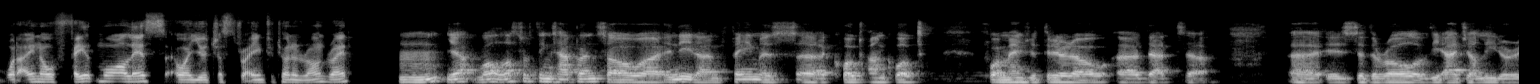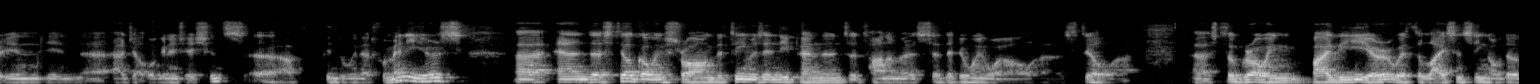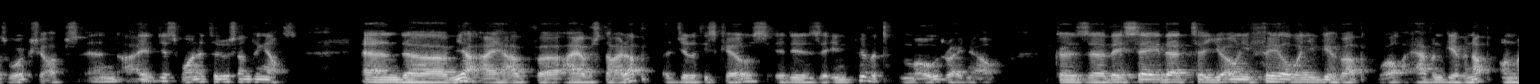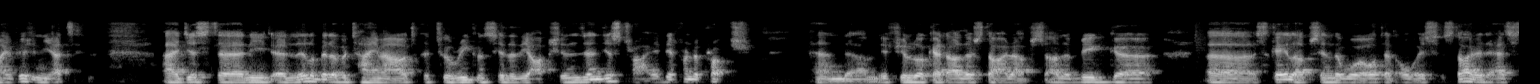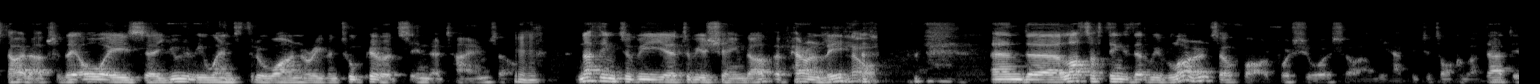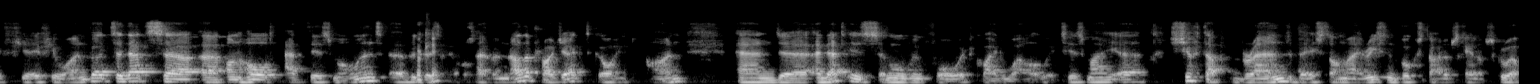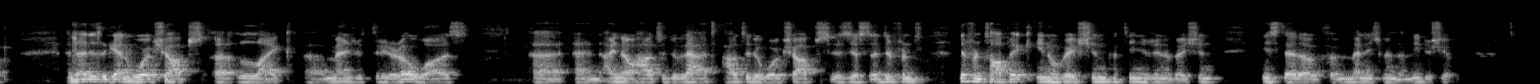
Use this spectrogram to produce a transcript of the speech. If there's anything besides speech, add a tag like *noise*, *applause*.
what i know failed more or less or you're just trying to turn it around right mm-hmm. yeah well lots of things happened so uh, indeed i'm famous uh, quote unquote for management 3.0 that uh, is the role of the agile leader in in uh, agile organizations. Uh, I've been doing that for many years. Uh, and uh, still going strong. The team is independent, autonomous. they're doing well. still, still growing by the year with the licensing of those workshops. And I just wanted to do something else. And um, yeah, I have I have a startup, Agility Scales. It is in pivot mode right now because uh, they say that uh, you only fail when you give up. Well, I haven't given up on my vision yet. I just uh, need a little bit of a timeout to reconsider the options and just try a different approach. And um, if you look at other startups, other big uh, uh, scale ups in the world that always started as startups, they always uh, usually went through one or even two pivots in their time. So mm-hmm. nothing to be to be ashamed of, apparently. No. *laughs* and uh, lots of things that we've learned so far for sure so i'll be happy to talk about that if you if you want but uh, that's uh, uh on hold at this moment uh, because okay. i also have another project going on and uh, and that is moving forward quite well which is my shift up brand based on my recent book startup scale up screw up and that is again workshops like management 3.0 was uh, and I know how to do that. How to do workshops is just a different different topic: innovation, continuous innovation, instead of uh, management and leadership.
